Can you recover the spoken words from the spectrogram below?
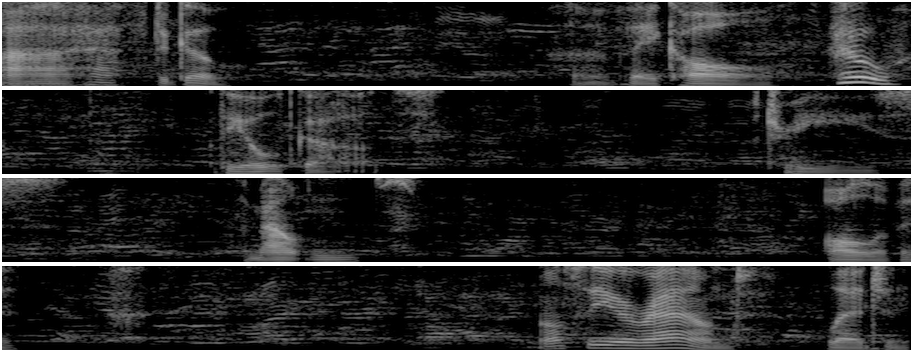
I have to go. Uh, they call Who? the old gods. The trees, the mountains, all of it. I'll see you around, legend.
